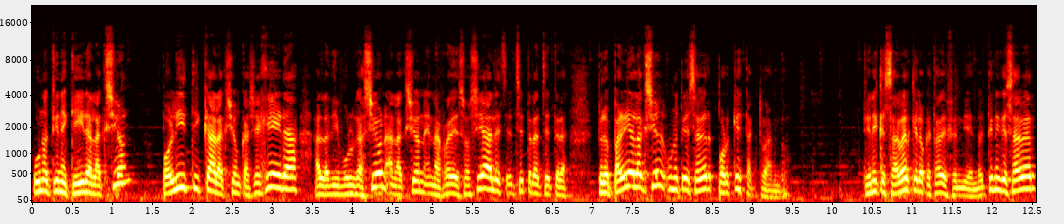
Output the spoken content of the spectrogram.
Uno tiene que ir a la acción política, a la acción callejera, a la divulgación, a la acción en las redes sociales, etcétera, etcétera. Pero para ir a la acción uno tiene que saber por qué está actuando. Tiene que saber qué es lo que está defendiendo. Tiene que saber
